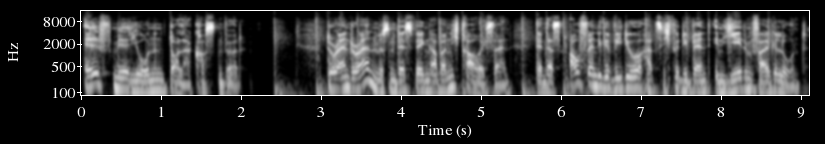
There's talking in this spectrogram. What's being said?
11 Millionen Dollar kosten würde. Duran Duran müssen deswegen aber nicht traurig sein, denn das aufwendige Video hat sich für die Band in jedem Fall gelohnt.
